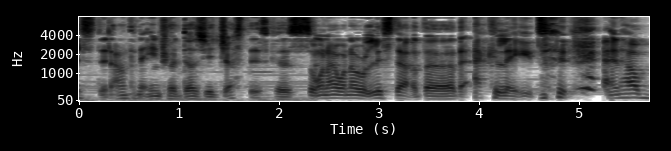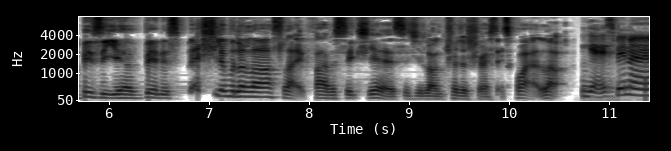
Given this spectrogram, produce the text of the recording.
It's, I don't think the intro does you justice because so when I want to list out the, the accolades and how busy you have been, especially over the last like five or six years since you launched Treasure Tress, it's quite a lot. Yeah, it's been a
